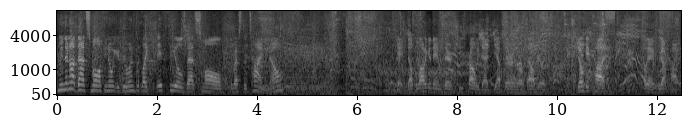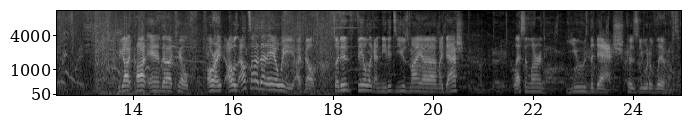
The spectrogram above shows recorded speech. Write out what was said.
I mean, they're not that small if you know what you're doing, but, like, it feels that small the rest of the time, you know? Okay, dealt a lot of good damage there. She's probably dead. Yep, there we go. That'll do it. Don't get caught. Okay, we got caught. We got caught and uh, killed. Alright, I was outside of that AoE, I felt, so I didn't feel like I needed to use my, uh, my dash. Lesson learned, use the dash, because you would have lived.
